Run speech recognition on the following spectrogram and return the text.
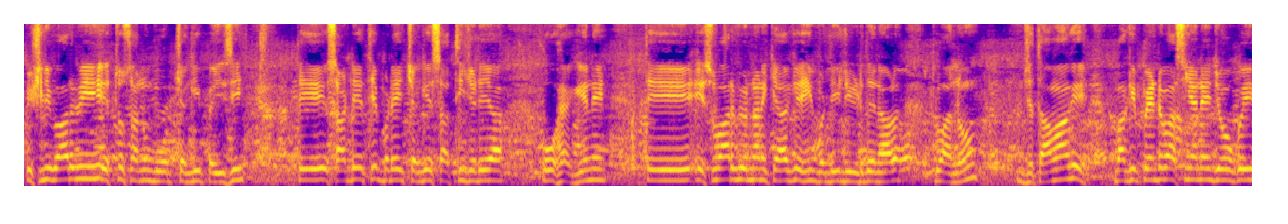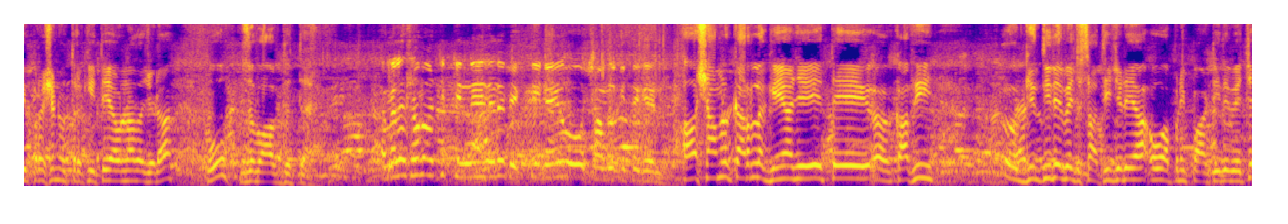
ਪਿਛਲੀ ਵਾਰ ਵੀ ਇੱਥੋਂ ਸਾਨੂੰ ਵੋਟ ਚੰਗੀ ਪਈ ਸੀ। ਤੇ ਸਾਡੇ ਇੱਥੇ ਬੜੇ ਚੰਗੇ ਸਾਥੀ ਜਿਹੜੇ ਆ ਉਹ ਹੈਗੇ ਨੇ ਤੇ ਇਸ ਵਾਰ ਵੀ ਉਹਨਾਂ ਨੇ ਕਿਹਾ ਕਿ ਅਸੀਂ ਵੱਡੀ ਲੀਡ ਦੇ ਨਾਲ ਤੁਹਾਨੂੰ ਜਿਤਾਵਾਂਗੇ। ਬਾਕੀ ਪਿੰਡ ਵਾਸੀਆਂ ਨੇ ਜੋ ਕੋਈ ਪ੍ਰਸ਼ਨ ਉੱਤਰ ਕੀਤੇ ਆ ਉਹਨਾਂ ਦਾ ਜਿਹੜਾ ਉਹ ਜਵਾਬ ਦਿੱਤਾ ਹੈ। ਐਮਐਲਏ ਸਾਹਿਬ ਅੱਜ ਕਿੰਨੇ ਜਿਹੜੇ ਵਿਅਕਤੀ ਨੇ ਉਹ ਸ਼ਾਮਲ ਕੀਤੇ ਗਏ ਨੇ? ਆ ਸ਼ਾਮਲ ਕਰਨ ਲੱਗੇ ਆ ਜੇ ਤੇ ਕਾਫੀ ਗਿਣਤੀ ਦੇ ਵਿੱਚ ਸਾਥੀ ਜਿਹੜੇ ਆ ਉਹ ਆਪਣੀ ਪਾਰਟੀ ਦੇ ਵਿੱਚ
